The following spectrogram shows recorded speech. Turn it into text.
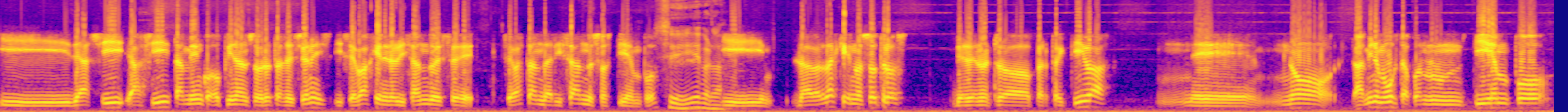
y de allí así también opinan sobre otras lesiones y se va generalizando ese se va estandarizando esos tiempos Sí, es verdad. y la verdad es que nosotros, desde nuestra perspectiva, mm, eh, no, a mí no me gusta poner un tiempo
